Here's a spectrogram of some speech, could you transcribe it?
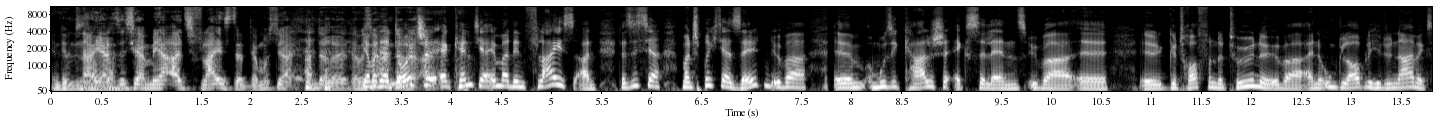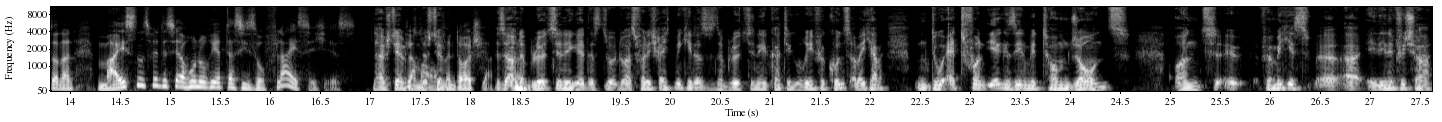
in dem naja, das ist ja mehr als Fleiß. Da, da muss ja andere. Da Ja, aber der andere, Deutsche erkennt ja immer den Fleiß an. Das ist ja, man spricht ja selten über ähm, musikalische Exzellenz, über äh, äh, getroffene Töne, über eine unglaubliche Dynamik, sondern meistens wird es ja honoriert, dass sie so fleißig ist. Ja, stimmt, Klammer das stimmt. in Deutschland. Das ist auch eine blödsinige, das, du, du hast völlig recht, Miki, das ist eine blödsinnige Kategorie für Kunst, aber ich habe ein Duett von ihr gesehen mit Tom Jones. Und äh, für mich ist äh, äh, Helene Fischer,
